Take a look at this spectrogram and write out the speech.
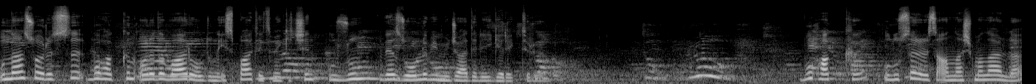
Bundan sonrası bu hakkın orada var olduğunu ispat etmek için uzun ve zorlu bir mücadeleyi gerektiriyor. Bu hakkı uluslararası anlaşmalarla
